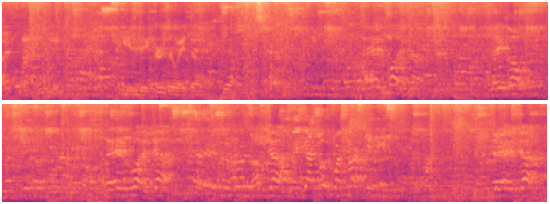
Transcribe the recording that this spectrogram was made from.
I think he's a cruiserweight though. Yeah. Man, you gotta do it before it starts getting these. Get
